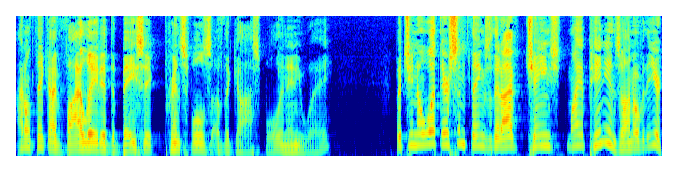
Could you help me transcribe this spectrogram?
I don't think I've violated the basic principles of the gospel in any way. But you know what? There's some things that I've changed my opinions on over the year.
